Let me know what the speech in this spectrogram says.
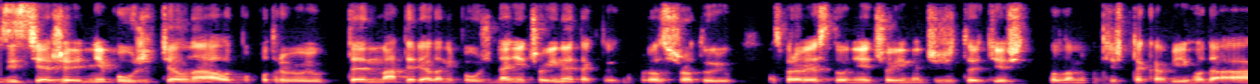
zistia, že je nepoužiteľná alebo potrebujú ten materiál daný použiť na niečo iné, tak to rozšrotujú a spravia z toho niečo iné. Čiže to je tiež podľa mňa tiež taká výhoda a,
